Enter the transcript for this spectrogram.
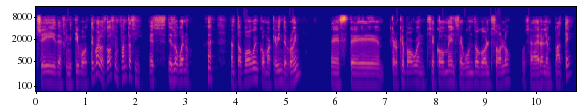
Sí, definitivo. Tengo a los dos en fantasy, es, es lo bueno. Tanto a Bowen como a Kevin De Bruyne. Este, creo que Bowen se come el segundo gol solo, o sea, era el empate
